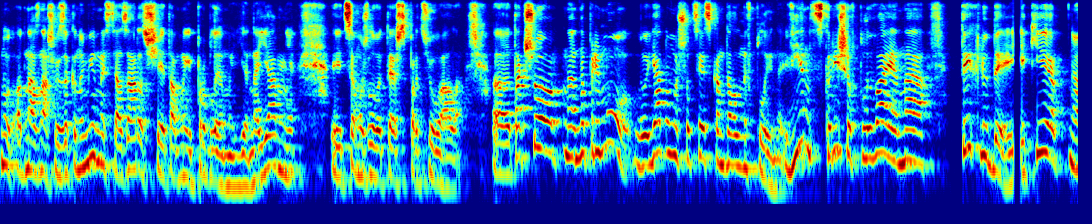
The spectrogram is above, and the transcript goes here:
ну одна з наших закономірностей, а зараз ще там і проблеми є наявні, і це можливо теж спрацювало. Е, Так що е, напряму я думаю, що цей скандал не вплине. Він скоріше впливає на. Тих людей, які е,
